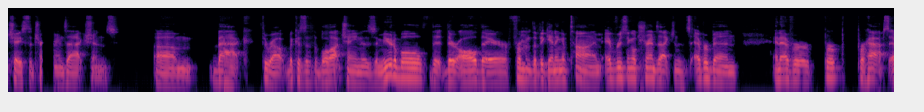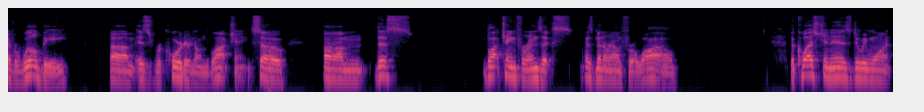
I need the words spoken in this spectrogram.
chase the transactions um, back throughout because if the blockchain is immutable that they're all there from the beginning of time. Every single transaction that's ever been and ever per, perhaps ever will be um, is recorded on the blockchain. So um, this blockchain forensics has been around for a while. The question is do we want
